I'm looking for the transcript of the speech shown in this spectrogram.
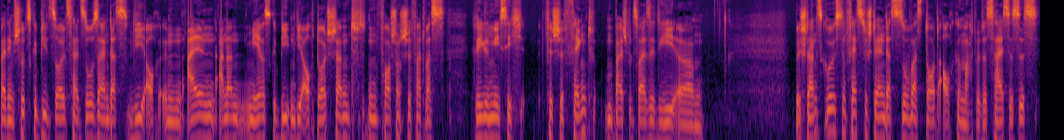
bei dem Schutzgebiet soll es halt so sein, dass wie auch in allen anderen Meeresgebieten, wie auch Deutschland ein Forschungsschiff hat, was regelmäßig Fische fängt, um beispielsweise die ähm, Bestandsgrößen festzustellen, dass sowas dort auch gemacht wird. Das heißt, es ist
